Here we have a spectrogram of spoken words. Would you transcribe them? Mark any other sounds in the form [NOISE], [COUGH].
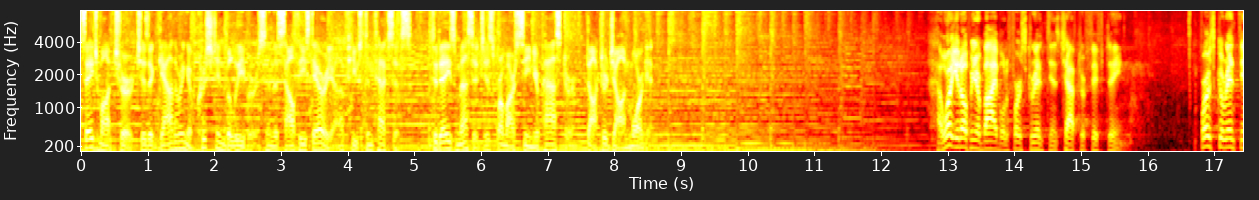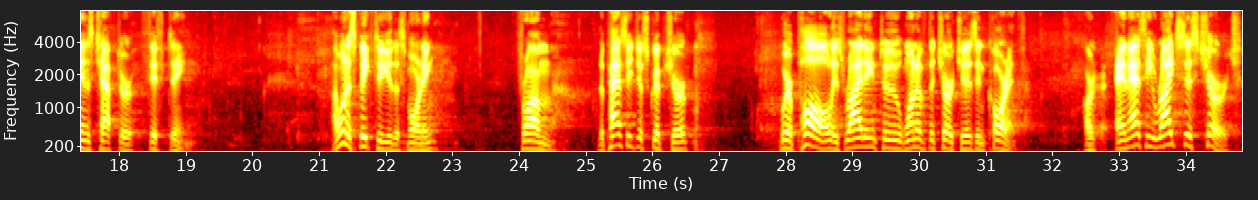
Sagemont Church is a gathering of Christian believers in the southeast area of Houston, Texas. Today's message is from our senior pastor, Dr. John Morgan. I want you to open your Bible to 1 Corinthians chapter 15. 1 Corinthians chapter 15. I want to speak to you this morning from the passage of Scripture where Paul is writing to one of the churches in Corinth. And as he writes this church,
